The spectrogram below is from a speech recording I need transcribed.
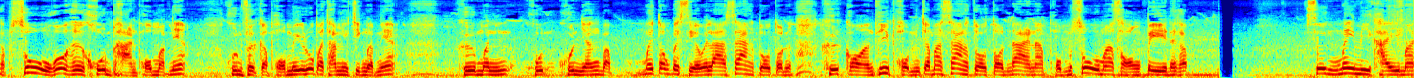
ครับสู้ก็คือคุณผ่านผมแบบเนี้ยคุณฝึกกับผมมีรูปธรรมจริงๆแบบเนี้ยคือมันคุณคุณยังแบบไม่ต้องไปเสียเวลาสร้างตัวตน คือก่อนที่ผมจะมาสร้างตัวตนได้นะ ผมสู้มาสองปีนะครับ ซึ่งไม่มีใครมา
